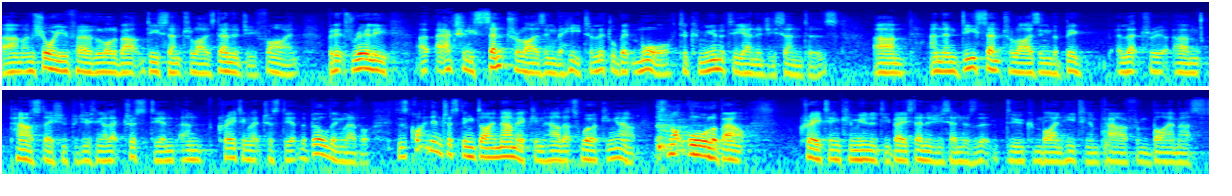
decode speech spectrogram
Um, I'm sure you've heard a lot about decentralized energy, fine, but it's really uh, actually centralizing the heat a little bit more to community energy centers um, and then decentralizing the big electri- um, power station producing electricity and, and creating electricity at the building level. So there's quite an interesting dynamic in how that's working out. It's not all about creating community-based energy centres that do combine heating and power from biomass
